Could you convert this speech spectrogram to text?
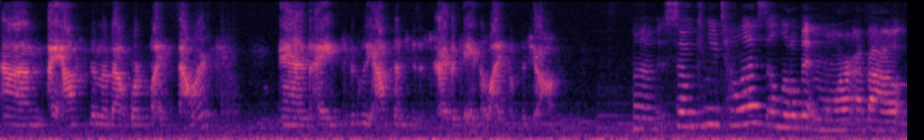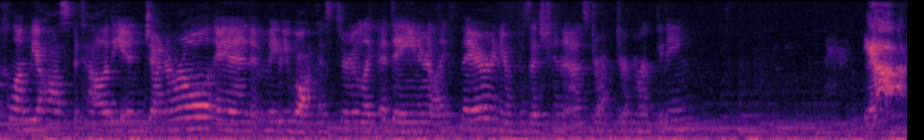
Um, I ask them about work life balance, and I typically ask them to describe a day in the life of the job. Um, so, can you tell us a little bit more about Columbia Hospitality in general and maybe walk us through like a day in your life there and your position as Director of Marketing? Yeah.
